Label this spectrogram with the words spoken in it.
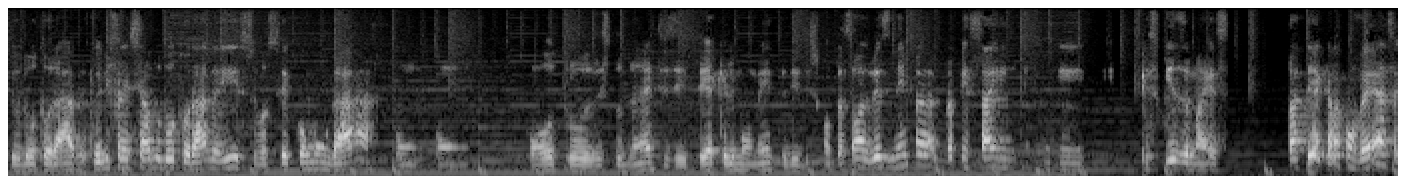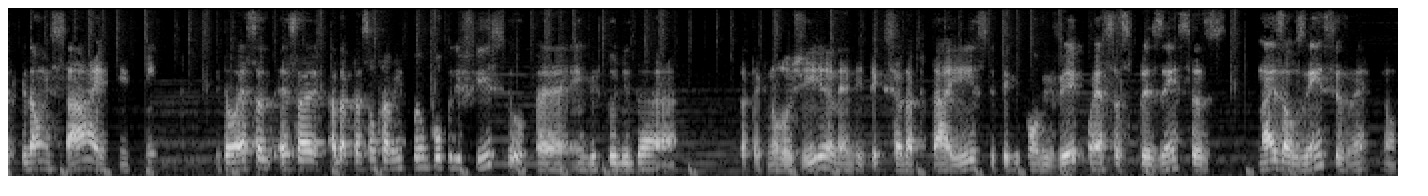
que, o doutorado, que o diferencial do doutorado é isso, você comungar com, com, com outros estudantes e ter aquele momento de descontração, às vezes nem para pensar em, em, pesquisa, mas para ter aquela conversa que te dá um insight, enfim. Então essa, essa adaptação para mim foi um pouco difícil é, em virtude da, da tecnologia, né, de ter que se adaptar a isso, de ter que conviver com essas presenças nas ausências, né? Não,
